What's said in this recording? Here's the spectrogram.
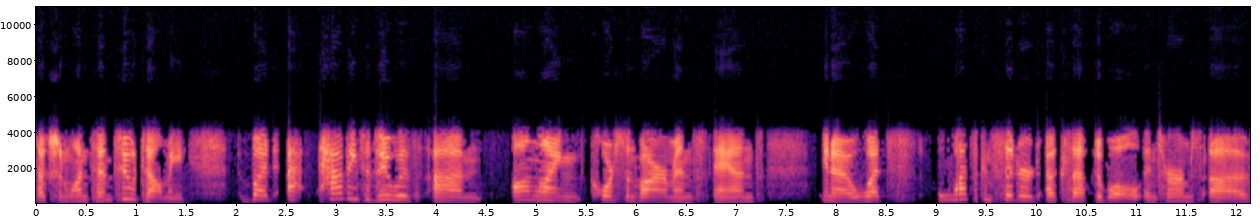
section 110.2 tell me? But uh, having to do with um, online course environments and you know, what's what's considered acceptable in terms of,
